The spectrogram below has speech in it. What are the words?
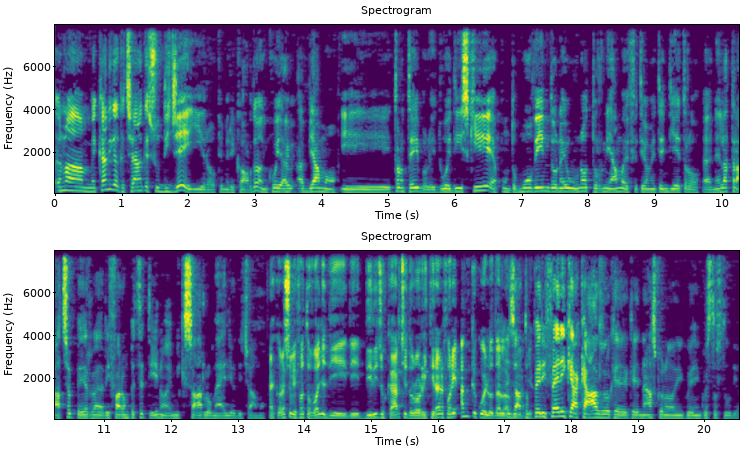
è una meccanica che c'è anche su DJ Hero che mi ricordo, in cui a- abbiamo i turntable, i due dischi e appunto muovendone uno torniamo effettivamente indietro eh, nella traccia per rifare un pezzettino e mixarlo meglio, diciamo. Ecco, adesso mi hai fatto voglia di, di- di rigiocarci, dovrò ritirare fuori anche quello dall'armadio. Esatto, periferiche a caso che, che nascono in, que- in questo studio.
